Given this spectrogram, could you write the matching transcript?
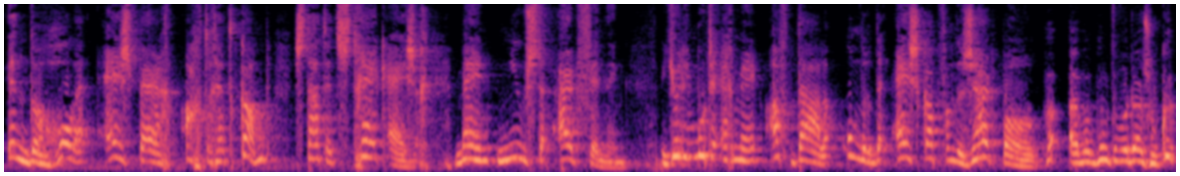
In de holle ijsberg achter het kamp staat het strijkijzer, mijn nieuwste uitvinding. Jullie moeten ermee afdalen onder de ijskap van de Zuidpool. En wat moeten we daar zoeken?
